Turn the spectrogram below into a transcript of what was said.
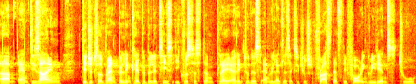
um, and design, digital brand building capabilities, ecosystem play adding to this, and relentless execution. For us, that's the four ingredients to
